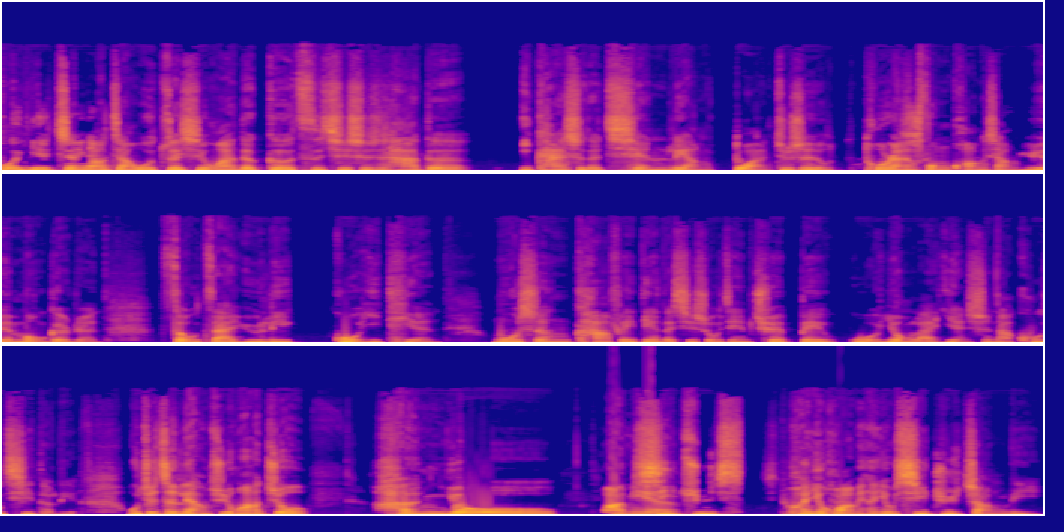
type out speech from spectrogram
我也正要讲，我最喜欢的歌词其实是他的一开始的前两段，就是突然疯狂想约某个人，走在雨里过一天。陌生咖啡店的洗手间却被我用来掩饰那哭泣的脸。我觉得这两句话就很有画面，戏剧很有画面，很有戏剧张力，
